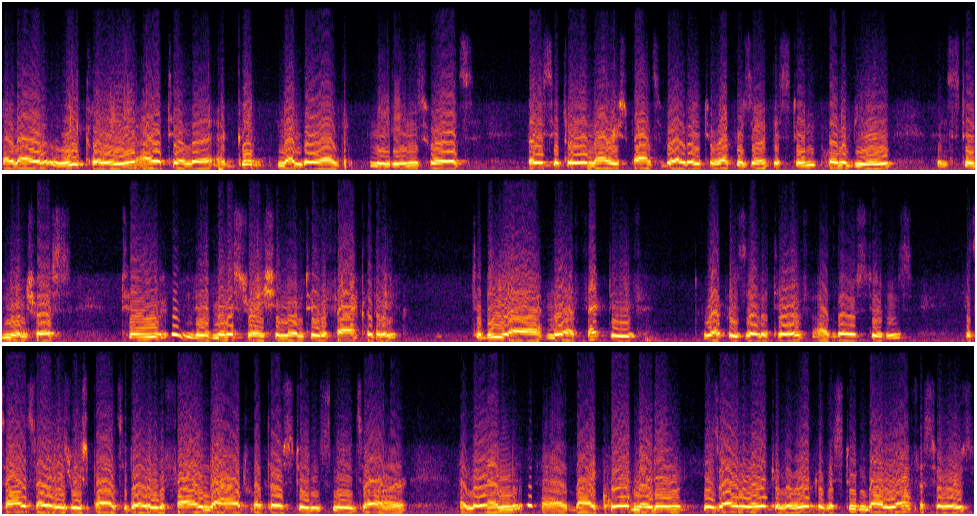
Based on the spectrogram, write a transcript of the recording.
I know weekly I attend a, a good number of meetings where it's basically my responsibility to represent the student point of view and student interests to the administration and to the faculty to be a more effective representative of those students. It's also his responsibility to find out what those students' needs are and then uh, by coordinating his own work and the work of the student body officers,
